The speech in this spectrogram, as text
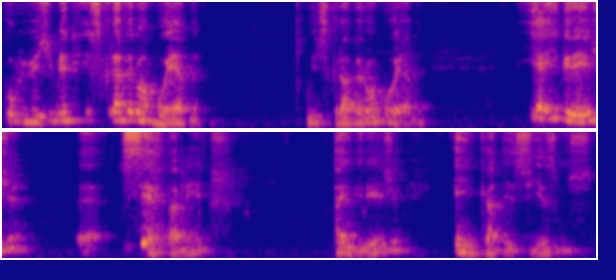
como investimento, que escravo era uma moeda. O escravo era uma moeda. E a igreja, é, certamente, a igreja, em catecismos,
